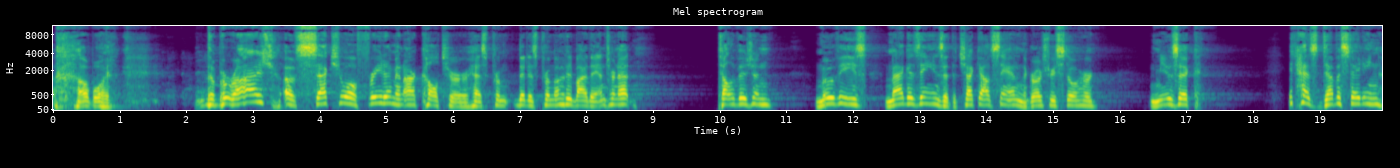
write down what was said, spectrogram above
oh boy. The barrage of sexual freedom in our culture has prom- that is promoted by the internet, television, movies, magazines at the checkout stand in the grocery store, music. It has devastating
